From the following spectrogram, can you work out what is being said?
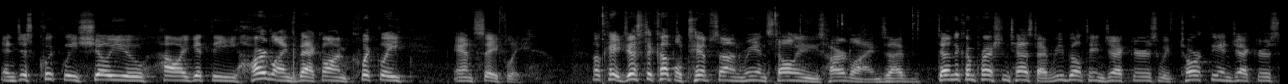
and just quickly show you how I get the hard lines back on quickly and safely. Okay, just a couple tips on reinstalling these hard lines. I've done the compression test, I've rebuilt the injectors, we've torqued the injectors.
